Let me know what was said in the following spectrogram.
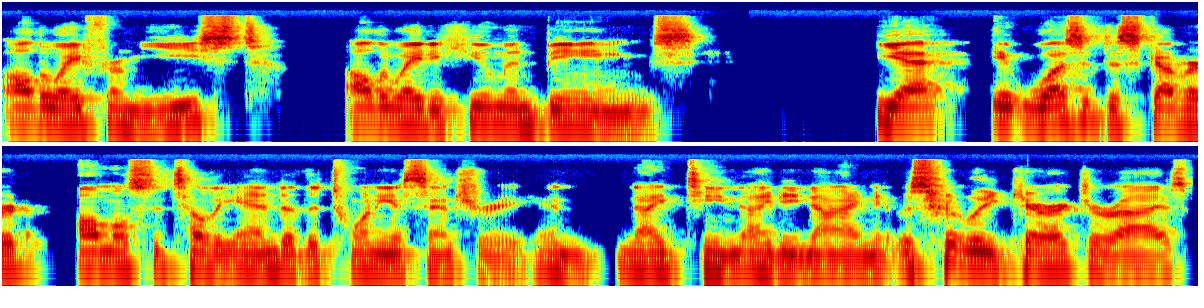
all the way from yeast all the way to human beings. Yet it wasn't discovered almost until the end of the 20th century. In 1999, it was really characterized.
